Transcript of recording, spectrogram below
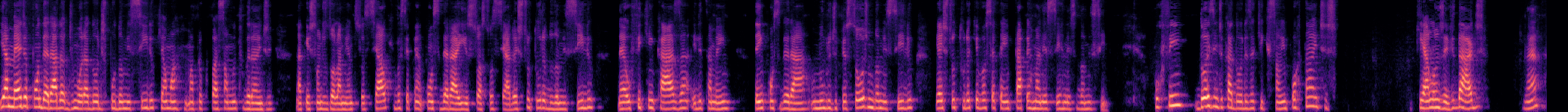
E a média ponderada de moradores por domicílio, que é uma, uma preocupação muito grande na questão de isolamento social, que você considerar isso associado à estrutura do domicílio, né, o fique em casa, ele também tem que considerar o número de pessoas no domicílio e a estrutura que você tem para permanecer nesse domicílio. Por fim, dois indicadores aqui que são importantes, que é a longevidade, né?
